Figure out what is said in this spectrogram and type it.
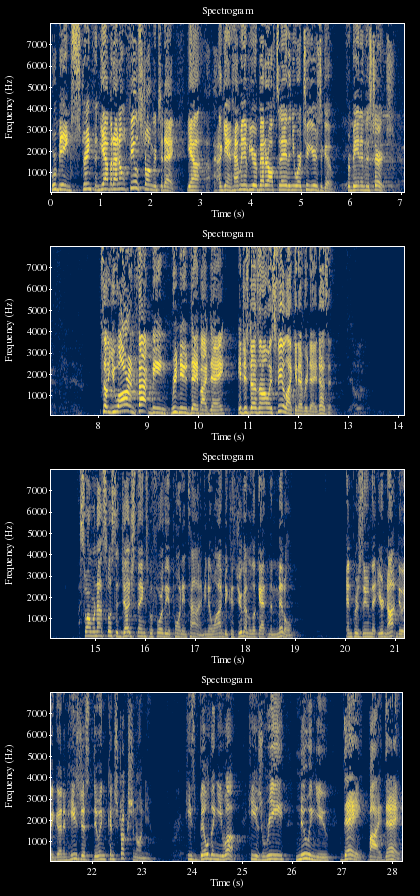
We're being strengthened. Yeah, but I don't feel stronger today. Yeah, again, how many of you are better off today than you were two years ago for being in this church? So you are, in fact, being renewed day by day. It just doesn't always feel like it every day, does it? That's why we're not supposed to judge things before the appointed time. You know why? Because you're going to look at in the middle and presume that you're not doing good, and He's just doing construction on you. He's building you up. He is renewing you day by day.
